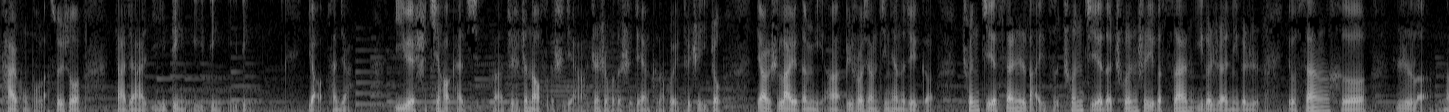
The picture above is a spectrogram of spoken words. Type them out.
太恐怖了，所以说大家一定一定一定要参加。一月十七号开启，啊，这是正道符的时间啊，正式符的时间可能会推迟一周。第二个是腊月灯谜啊，比如说像今天的这个春节三日打一字，春节的春是一个三，一个人一个日，有三和日了，那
